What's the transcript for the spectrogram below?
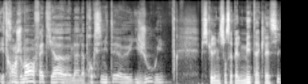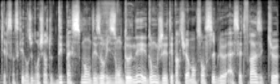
étrangement, en fait, y a la, la proximité, il joue, oui puisque l'émission s'appelle Métaclassique, elle s'inscrit dans une recherche de dépassement des horizons donnés, et donc j'ai été particulièrement sensible à cette phrase que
